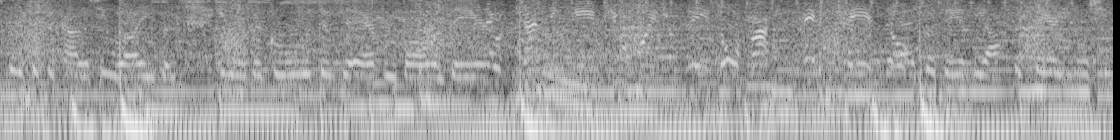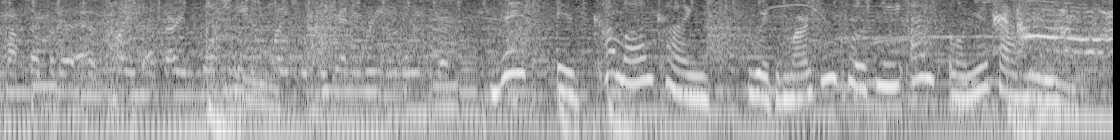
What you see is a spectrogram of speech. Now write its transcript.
personal physicality wise, and you know they're going with it to every ball there. Outstanding game, two points from play so far. Fifth place, A good day at the office there. You know she popped up with a, a pint, a very much needed pint with Kenny really needed it. This is Come On Kind with Martin Quilty and Anya Fahy.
